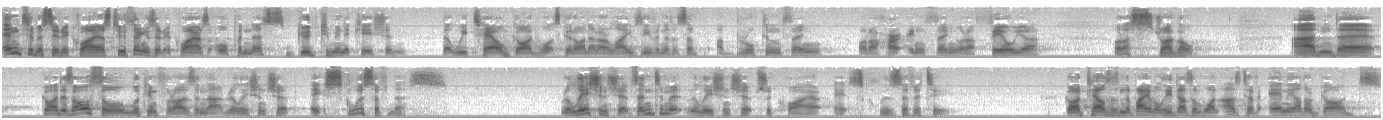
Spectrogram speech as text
intimacy requires two things it requires openness, good communication, that we tell God what's going on in our lives, even if it's a, a broken thing, or a hurting thing, or a failure, or a struggle. And uh, God is also looking for us in that relationship exclusiveness. Relationships, intimate relationships, require exclusivity. God tells us in the Bible He doesn't want us to have any other gods.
